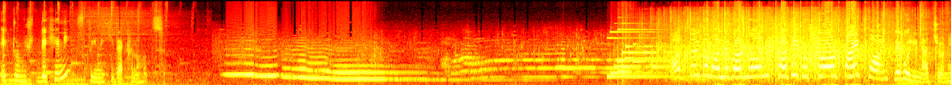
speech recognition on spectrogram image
একটু আমি দেখে নিই স্ক্রিনে কি দেখানো হচ্ছে। অদ্বৈত মল্লবর্মন সঠিক উত্তর ফাইভ পয়েন্টস দেবলিনার জন্য।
